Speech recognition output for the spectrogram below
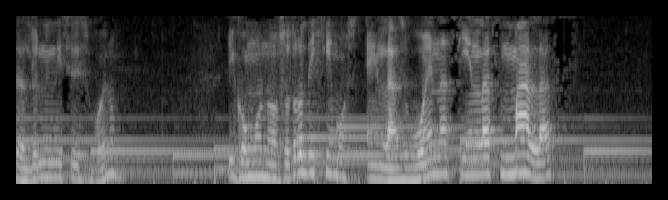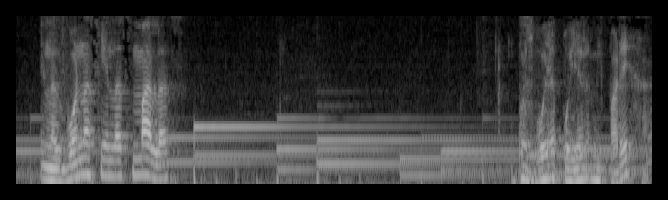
desde un inicio dice, bueno, y como nosotros dijimos, en las buenas y en las malas, en las buenas y en las malas, pues voy a apoyar a mi pareja.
